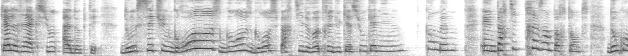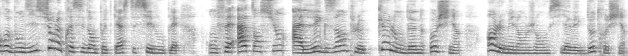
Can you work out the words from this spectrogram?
quelle réaction adopter. Donc c'est une grosse, grosse, grosse partie de votre éducation canine quand même. Et une partie très importante. Donc on rebondit sur le précédent podcast, s'il vous plaît. On fait attention à l'exemple que l'on donne aux chiens en le mélangeant aussi avec d'autres chiens,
